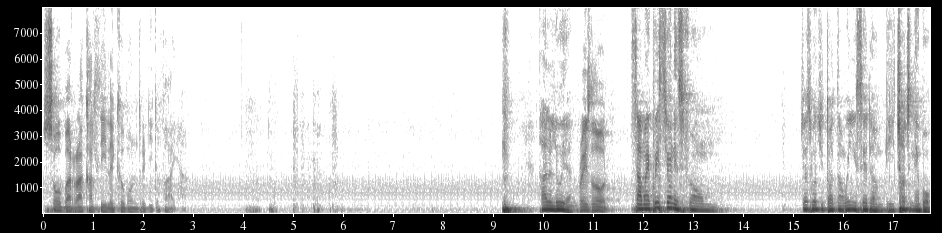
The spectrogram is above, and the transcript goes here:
So barakati lekomondridigafaya. Hallelujah. Praise the Lord. So my question is from just what you thought now when you said um, the church neighbor,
